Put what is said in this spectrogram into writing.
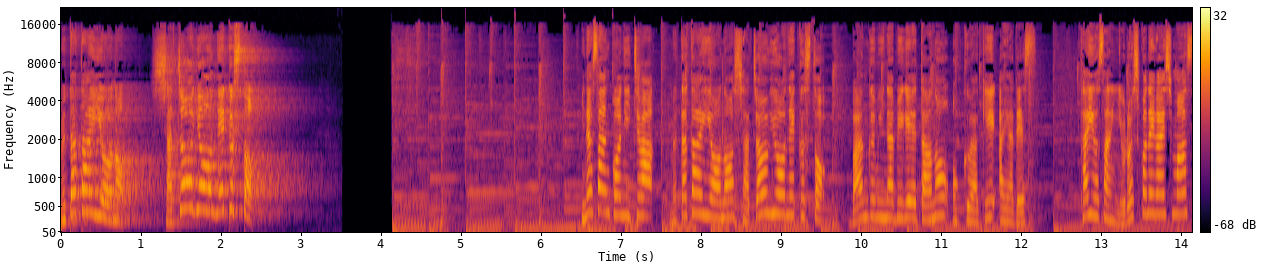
ムタ太陽の社長業ネクスト。皆さんこんにちは。ムタ太陽の社長業ネクスト。番組ナビゲーターの奥脇彩です。太陽さんよろしくお願いします。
